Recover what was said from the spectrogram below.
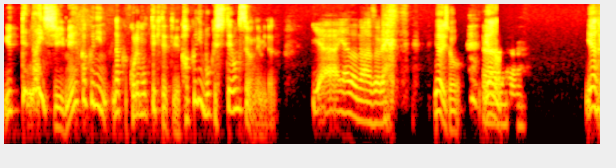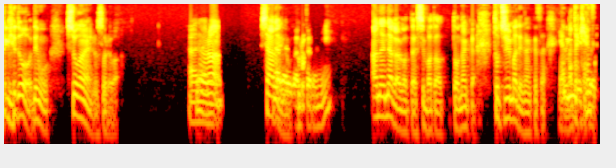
言ってないし、明確になんかこれ持ってきてっていう確認僕してますよねみたいな。いやー、やだな、それ。嫌でしょ？嫌だうん嫌だけど、でも、しょうがないの、それは。あだから、しゃあないの仲良。かったのに？あんなに仲良かったら柴田となんか途中までなんかさ、いや、またキャンセル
